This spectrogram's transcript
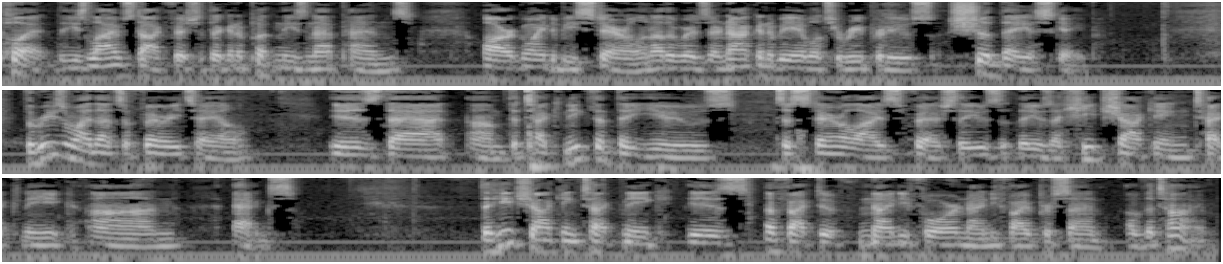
put these livestock fish that they're going to put in these net pens are going to be sterile. In other words, they're not going to be able to reproduce should they escape. The reason why that's a fairy tale is that um, the technique that they use to sterilize fish, they use they use a heat shocking technique on eggs. The heat shocking technique is effective 94 95% of the time.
